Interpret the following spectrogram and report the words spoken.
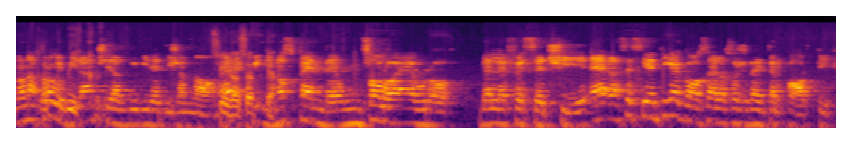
non ha proprio i bilanci dal 2019, sì, eh, quindi non spende un solo euro dell'FSC è la stessa identica cosa della società Interporti.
